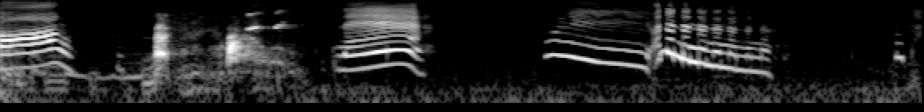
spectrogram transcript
ตองแน่อุ้ยอันนั้นนั่นนั่นนั่นนั่นนั่นไปท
